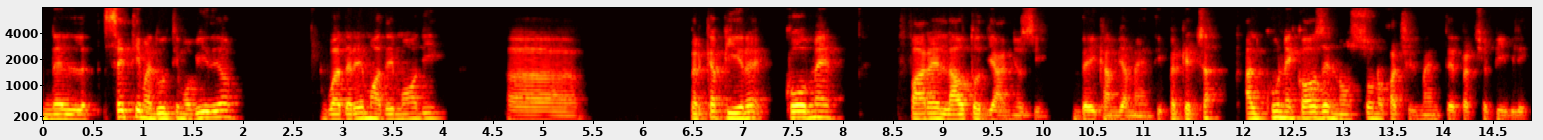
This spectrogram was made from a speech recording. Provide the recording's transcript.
Nel settimo ed ultimo video guarderemo a dei modi uh, per capire come fare l'autodiagnosi dei cambiamenti, perché alcune cose non sono facilmente percepibili,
